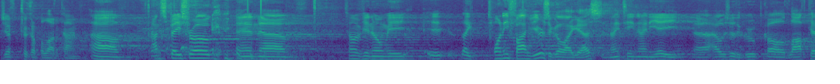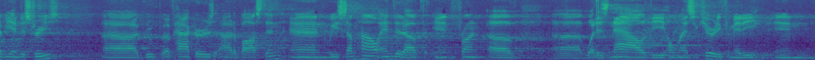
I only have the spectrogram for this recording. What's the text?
Jeff took up a lot of time. Um, I'm Space Rogue, and um, some of you know me. It, like 25 years ago, I guess, in 1998, uh, I was with a group called L0pht Heavy Industries, uh, a group of hackers out of Boston, and we somehow ended up in front of uh, what is now the Homeland Security Committee in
